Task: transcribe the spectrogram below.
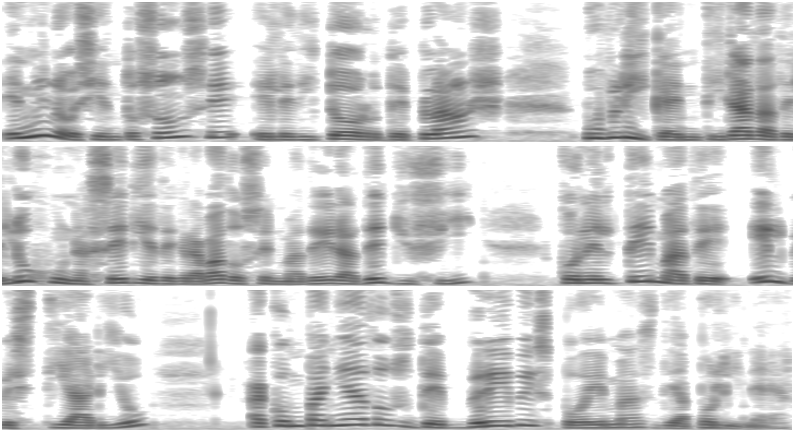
En 1911, el editor de Planche publica en tirada de lujo una serie de grabados en madera de Dufy con el tema de El bestiario, acompañados de breves poemas de Apollinaire.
